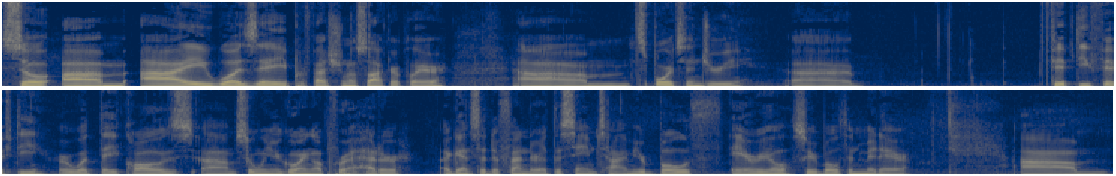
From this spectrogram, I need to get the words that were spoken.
So, um, I was a professional soccer player. Um, sports injury, uh, 50-50, or what they call is um, so when you're going up for a header, against a defender at the same time. You're both aerial, so you're both in midair. Um,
